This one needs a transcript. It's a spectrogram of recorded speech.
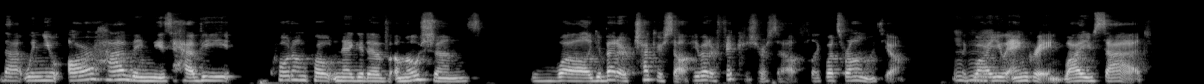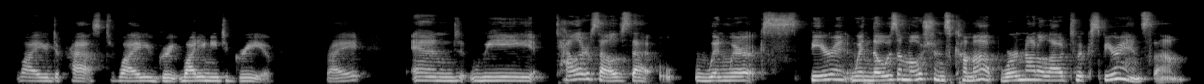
that when you are having these heavy quote unquote negative emotions well you better check yourself you better fix yourself like what's wrong with you like mm-hmm. why are mm-hmm. you angry why are you sad why are you depressed why are you gr- why do you need to grieve right and we tell ourselves that when we're experience when those emotions come up we're not allowed to experience them.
